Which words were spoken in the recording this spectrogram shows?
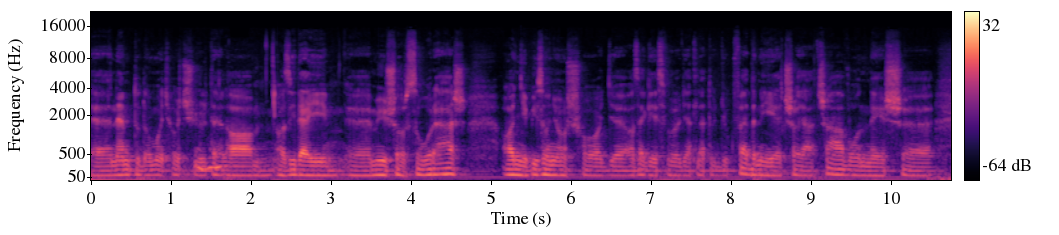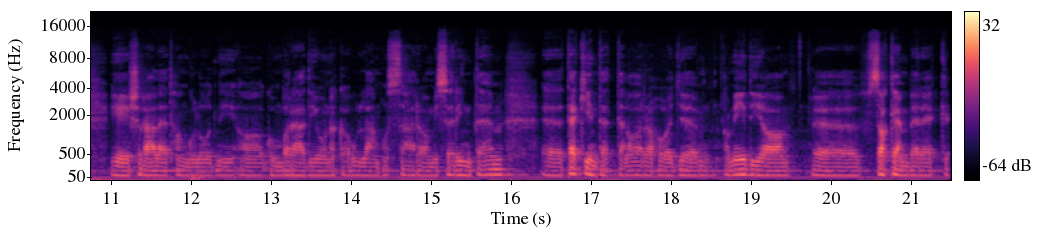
E, nem tudom, hogy hogy sült el a, az idei e, műsorszórás. Annyi bizonyos, hogy az egész völgyet le tudjuk fedni egy saját sávon, és, e, és rá lehet hangolódni a Gomba Rádiónak a hullámhosszára, ami szerintem tekintettel arra, hogy a média szakemberek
